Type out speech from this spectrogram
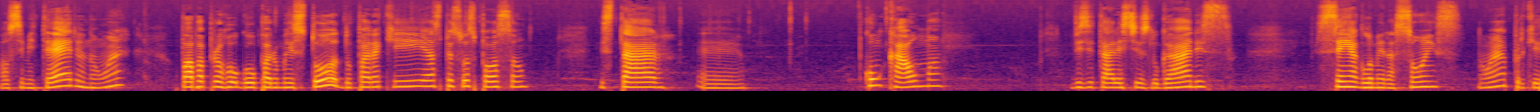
ao cemitério, não é? O Papa prorrogou para o mês todo para que as pessoas possam estar é, com calma, visitar estes lugares, sem aglomerações, não é? Porque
